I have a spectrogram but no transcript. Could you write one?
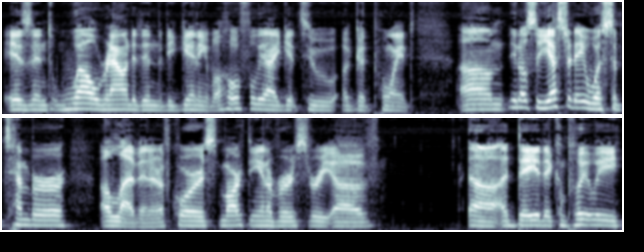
isn't well rounded in the beginning, but hopefully I get to a good point. Um, you know, so yesterday was September 11 and of course marked the anniversary of uh, a day that completely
